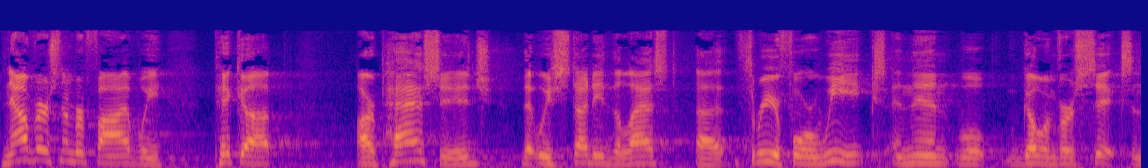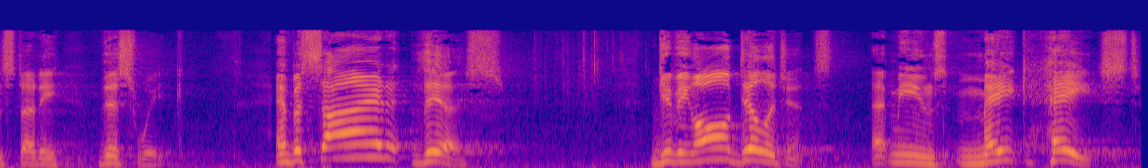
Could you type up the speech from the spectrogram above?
Now, verse number five, we pick up our passage that we've studied the last uh, three or four weeks, and then we'll go in verse six and study this week. And beside this, giving all diligence, that means make haste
